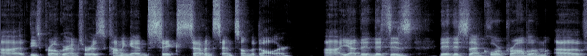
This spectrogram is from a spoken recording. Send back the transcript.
uh, these programs where it's coming in six seven cents on the dollar. Uh, yeah, th- this is th- this is that core problem of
